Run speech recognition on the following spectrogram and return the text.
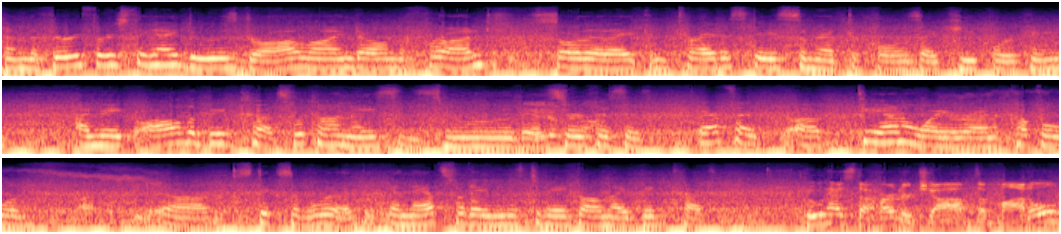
And the very first thing I do is draw a line down the front so that I can try to stay symmetrical as I keep working. I make all the big cuts. Look how nice and smooth that Beautiful. surface is. That's a, uh piano wire on a couple of uh, sticks of wood, and that's what I use to make all my big cuts. Who has the harder job, the model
